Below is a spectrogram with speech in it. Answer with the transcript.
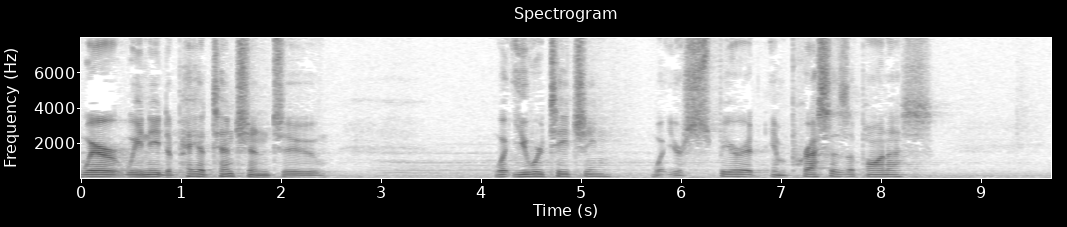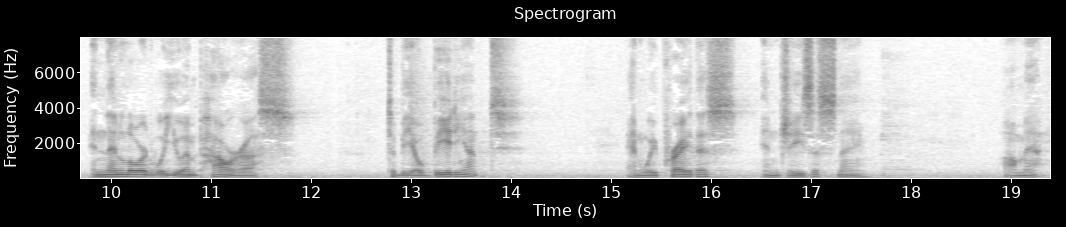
where we need to pay attention to what you were teaching, what your Spirit impresses upon us. And then, Lord, will you empower us to be obedient? And we pray this in Jesus' name. Amen.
